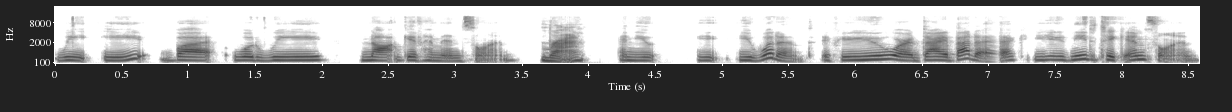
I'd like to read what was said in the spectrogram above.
we eat, but would we not give him insulin? Right. and you you, you wouldn't if you, were diabetic you need to take insulin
